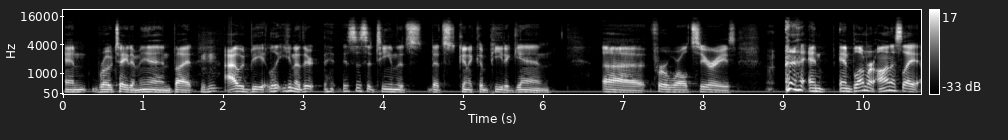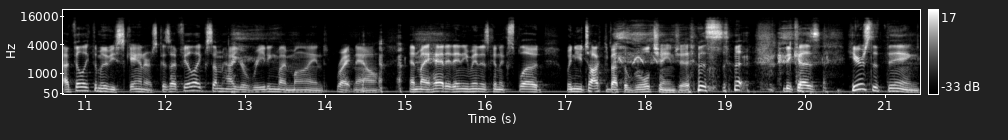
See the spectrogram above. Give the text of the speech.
and rotate them in. But mm-hmm. I would be, you know, this is a team that's that's going to compete again uh, for a World Series. and and Blummer, honestly, I feel like the movie Scanners because I feel like somehow you're reading my mind right now, and my head at any minute is going to explode when you talked about the rule changes. because here's the thing.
